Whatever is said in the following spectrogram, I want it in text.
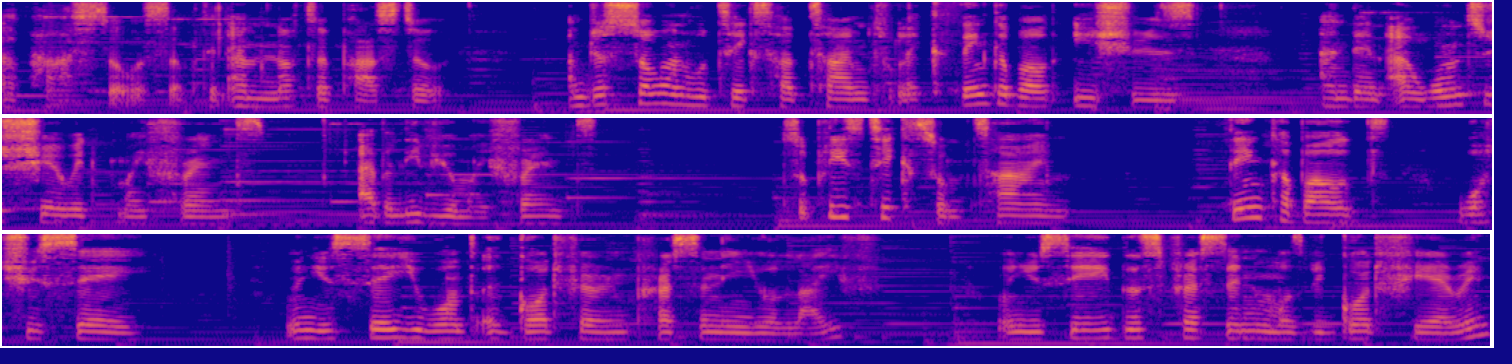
a pastor or something. I'm not a pastor. I'm just someone who takes her time to like think about issues and then I want to share with my friends. I believe you're my friends. So please take some time. Think about what you say. When you say you want a God fearing person in your life, when you say this person must be God fearing,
